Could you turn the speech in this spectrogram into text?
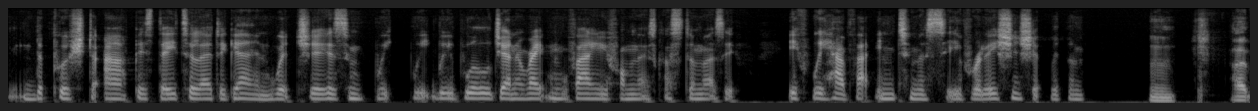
the push to app is data led again, which is we, we we will generate more value from those customers if if we have that intimacy of relationship with them. Mm. Uh,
